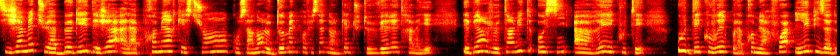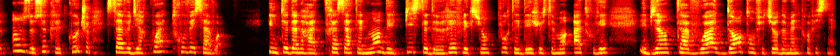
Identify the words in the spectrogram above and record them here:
Si jamais tu as bugué déjà à la première question concernant le domaine professionnel dans lequel tu te verrais travailler, eh bien je t'invite aussi à réécouter ou découvrir pour la première fois l'épisode 11 de Secret Coach, ça veut dire quoi? Trouver sa voie. Il te donnera très certainement des pistes de réflexion pour t'aider justement à trouver eh bien, ta voie dans ton futur domaine professionnel.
